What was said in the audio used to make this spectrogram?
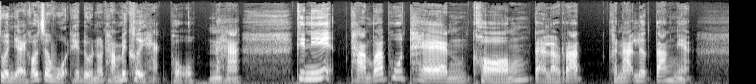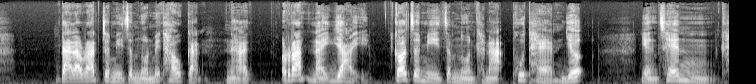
ส่วนใหญ่เขาจะโหวตให้โดนัลด์ทรัมป์ไม่เคยแหกโผนะคะทีนี้ถามว่าผู้แทนของแต่ละรัฐคณะเลือกตั้งเนี่ยแต่ละรัฐจะมีจำนวนไม่เท่ากันนะคะรัฐไหนใหญ่ก็จะมีจำนวนคณะผู้แทนเยอะ อย่างเช่นแค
